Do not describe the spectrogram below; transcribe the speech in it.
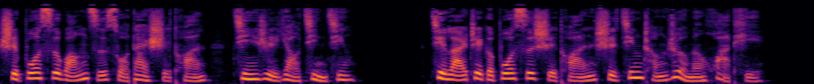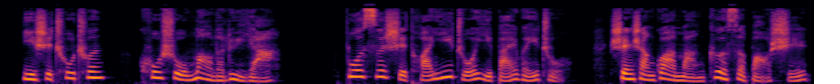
是波斯王子所带使团今日要进京。近来这个波斯使团是京城热门话题，已是初春，枯树冒了绿芽。波斯使团衣着以白为主。身上挂满各色宝石，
